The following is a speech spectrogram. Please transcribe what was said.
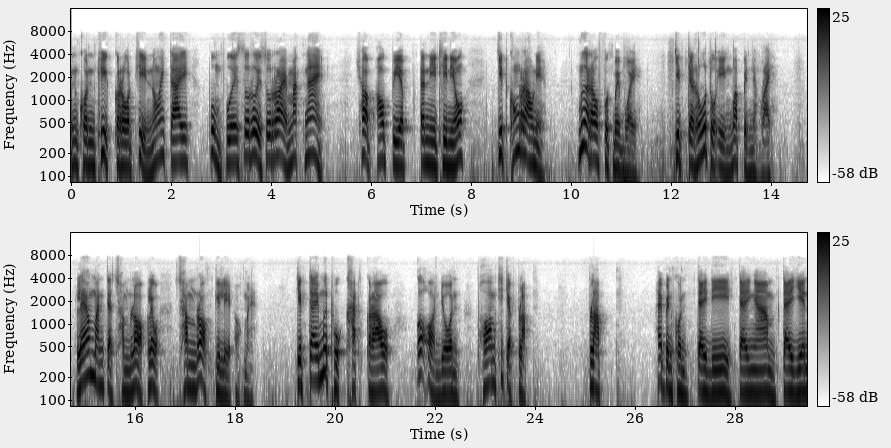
เป็นคนขี้โกรธที่น้อยใจปุ้มเปือยสุรุ่ยสุร่ายมักง่าย ชอบเอาเปรียบตนีทีเหนียว จิตของเราเนี่ยเมื่อเราฝึกบ่อยๆ จิตจะรู้ตัวเองว่าเป็นอย่างไร แล้วมันจะชำลอกเรียกว่าชำรอกกิเลสออกมา จิตใจเมื่อถูกขัดเกลาก็อ่อนโยน พร้อมที่จะปรับ ปรับให้เป็นคนใจดี ใจงาม ใจเย็น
